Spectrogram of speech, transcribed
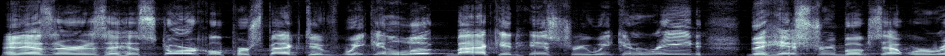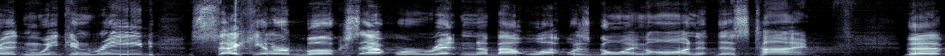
And as there is a historical perspective, we can look back at history. We can read the history books that were written. We can read secular books that were written about what was going on at this time. The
